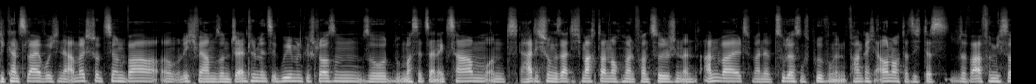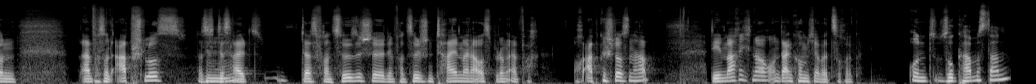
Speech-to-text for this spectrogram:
die Kanzlei, wo ich in der Anwaltsstation war und ich, wir haben so ein Gentleman's Agreement geschlossen, so du machst jetzt ein Examen und da hatte ich schon gesagt, ich mache dann noch meinen französischen Anwalt, meine Zulassungsprüfung in Frankreich auch noch, dass ich das, das war für mich so ein, einfach so ein Abschluss, dass ich mhm. das halt, das Französische, den französischen Teil meiner Ausbildung einfach auch abgeschlossen habe. Den mache ich noch und dann komme ich aber zurück. Und so kam es dann?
